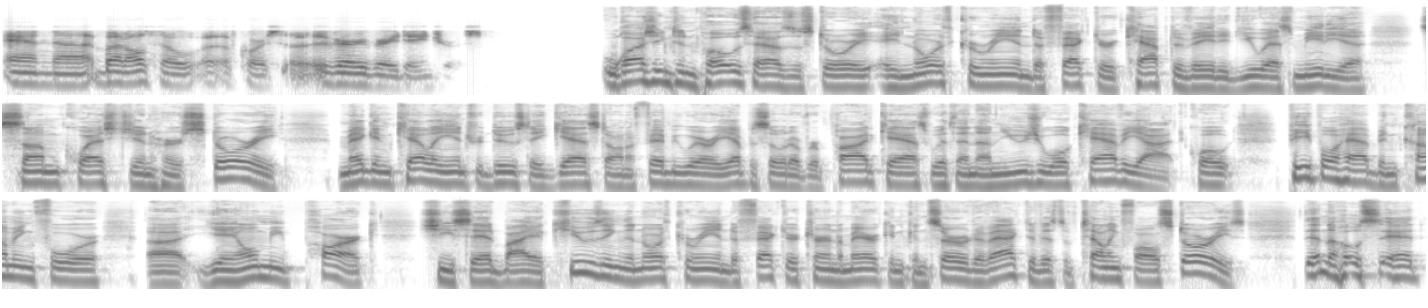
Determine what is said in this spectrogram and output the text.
and uh, but also, uh, of course, uh, very very dangerous. Washington Post has a story a North Korean defector captivated U.S. media. Some question her story. Megyn Kelly introduced a guest on a February episode of her podcast with an unusual caveat. Quote, people have been coming for uh, Yeonmi Park, she said, by accusing the North Korean defector turned American conservative activist of telling false stories. Then the host said,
